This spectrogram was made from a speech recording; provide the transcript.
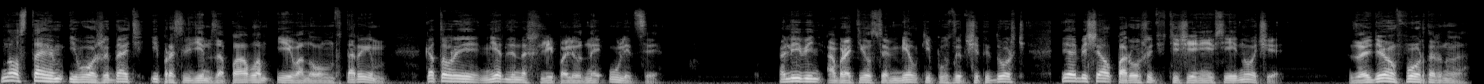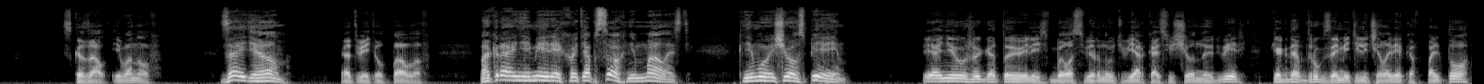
Но оставим его ожидать и проследим за Павлом и Ивановым вторым, которые медленно шли по людной улице. Ливень обратился в мелкий пузырчатый дождь и обещал порушить в течение всей ночи. «Зайдем в портерную», — сказал Иванов. «Зайдем», — ответил Павлов. «По крайней мере, хоть обсохнем малость. К нему еще успеем». И они уже готовились было свернуть в ярко освещенную дверь, когда вдруг заметили человека в пальто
